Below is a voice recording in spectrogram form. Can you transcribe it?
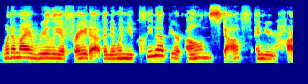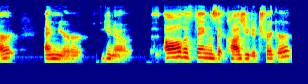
what am i really afraid of? And then when you clean up your own stuff and your heart and your you know all the things that cause you to trigger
